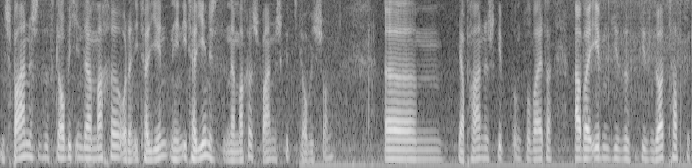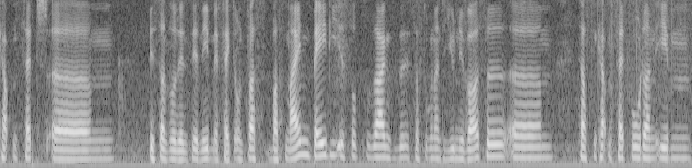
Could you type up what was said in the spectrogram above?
Ein Spanisch ist es, glaube ich, in der Mache oder ein Italien, nee, ein Italienisch ist in der Mache, Spanisch gibt es, glaube ich, schon. Ähm, Japanisch gibt's und so weiter. Aber eben dieses, diesen Nerd-Tastenkappen-Set ähm, ist dann so der, der Nebeneffekt. Und was, was mein Baby ist sozusagen, ist das sogenannte Universal ähm, Tastenkappen-Set, wo dann eben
